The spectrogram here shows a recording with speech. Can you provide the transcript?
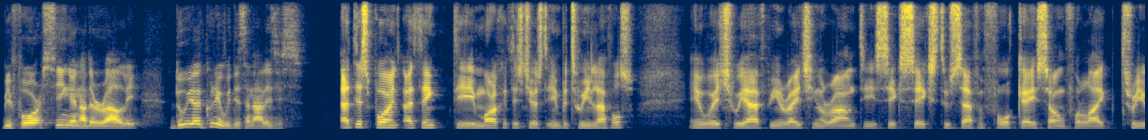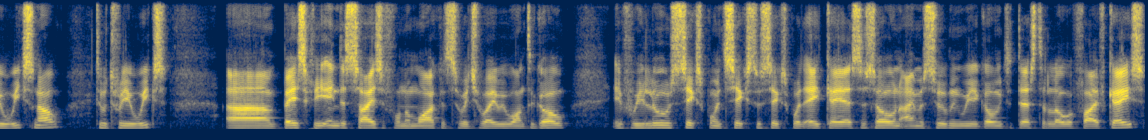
before seeing another rally. Do you agree with this analysis? At this point, I think the market is just in between levels, in which we have been ranging around the 6.6 to 7.4k zone for like three weeks now, two, three weeks. Uh, basically indecisive on the markets which way we want to go. If we lose 6.6 to 6.8k as a zone, I'm assuming we are going to test the lower 5ks.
